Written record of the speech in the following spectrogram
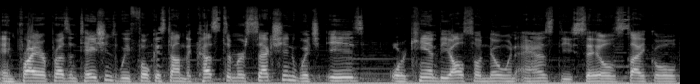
In prior presentations, we focused on the customer section, which is or can be also known as the sales cycle,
